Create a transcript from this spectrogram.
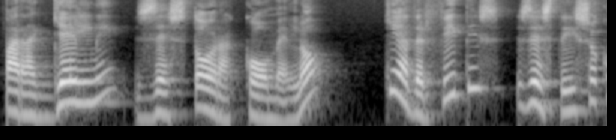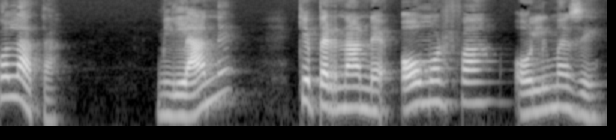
παραγγέλνει ζεστό ρακόμελο και η αδερφή της ζεστή σοκολάτα. Μιλάνε και περνάνε όμορφα όλοι μαζί.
